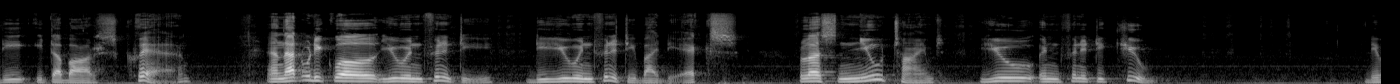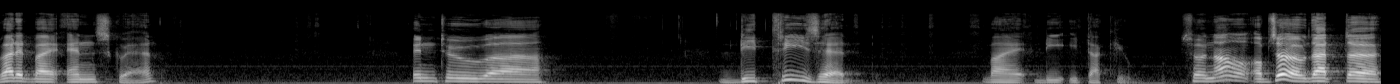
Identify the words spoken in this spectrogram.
d eta bar square. And that would equal u infinity du infinity by dx plus nu times u infinity cube divided by n square into uh, d 3 z by d eta cube. So, now observe that uh,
